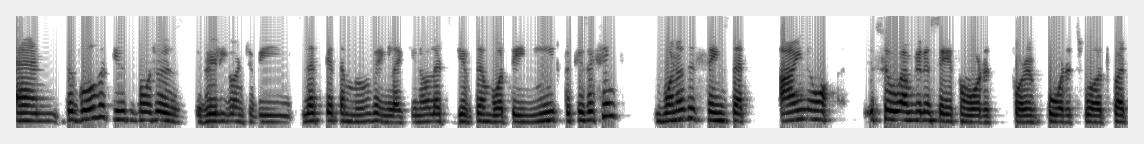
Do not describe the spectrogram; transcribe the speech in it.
And the goal with Youth Mojo is really going to be let's get them moving. Like, you know, let's give them what they need. Because I think one of the things that I know, so I'm going to say for what, it's, for, for what it's worth, but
